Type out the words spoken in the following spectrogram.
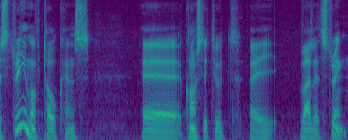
stream of tokens uh, constitute a valid string.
